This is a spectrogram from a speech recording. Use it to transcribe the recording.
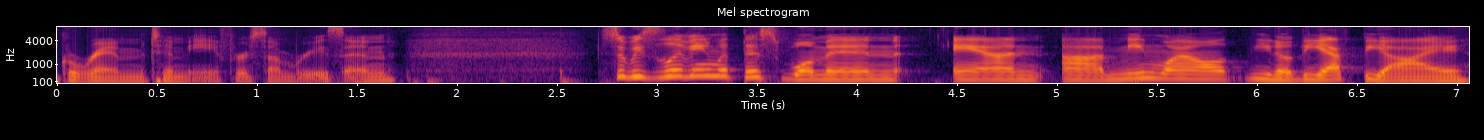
grim to me for some reason. So he's living with this woman, and uh, meanwhile, you know, the FBI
